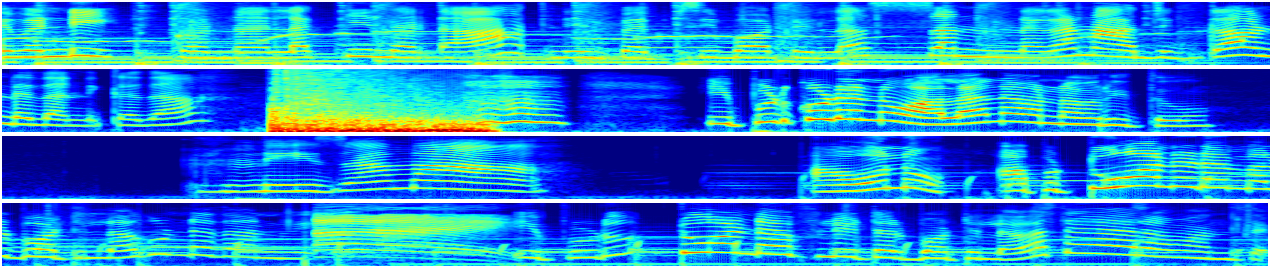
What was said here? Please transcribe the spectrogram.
ఏవండి కొన్నేళ్ళ కిందట నేను పెప్సీ బాటిల్లో సన్నగా నాజుగ్గా ఉండేదాన్ని కదా? ఇప్పుడు కూడా నువ్వు అలానే ఉన్నావు రీతు. నిజమా? అవును అప్పుడు టూ హండ్రెడ్ ఎంఎల్ బాటిల్ లాగా ఉండేదాన్ని. ఇప్పుడు two and half litre bottle లాగా తయారవు అంతే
